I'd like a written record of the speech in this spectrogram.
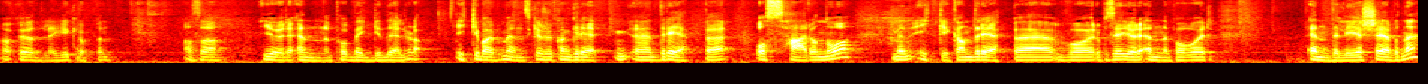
og ødelegge kroppen. Altså gjøre ende på begge deler, da. Ikke bare på mennesker som kan eh, drepe oss her og nå, men ikke kan drepe vår, gjøre ende på vår endelige skjebne.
